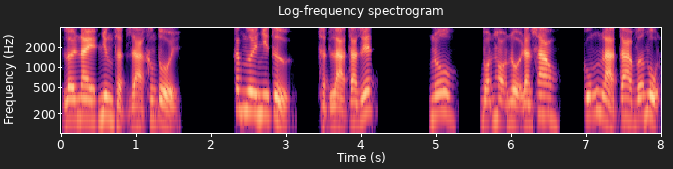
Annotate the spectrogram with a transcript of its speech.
Lời này nhưng thật ra không tồi. Các ngươi nhi tử, thật là ta giết. Nô, no, bọn họ nội đan sao, cũng là ta vỡ vụn.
